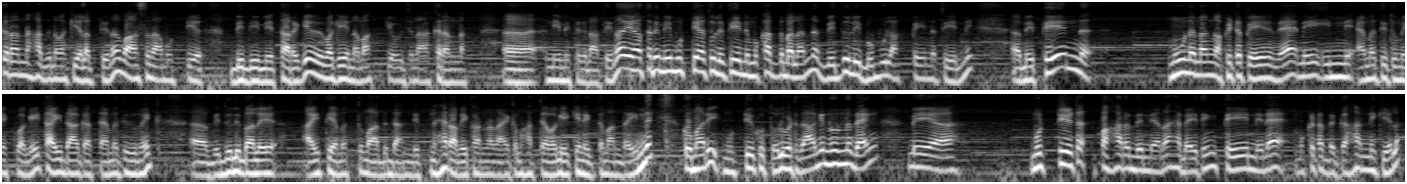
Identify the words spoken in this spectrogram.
කරන්න හදනවා කියලා තියෙනවා. වාසනා මුට්ටිය බිඳීමේ තරගය ඔය වගේ නමක් යෝජනා කරන්න නියමිත වෙලා තියෙනවා. ඒ අතරේ මේ මුට්ටිය ඇතුලේ තියෙන්නේ මොකද්ද බලන්න විදුලි බුබුලක් පේන්න තියෙන්නේ. මේ පේන්න මූුණ නම් අපිට පේන නෑ. මේ ඉන්න ඇමතිතුමෙක් වගේ ටයිදාගත් ඇමතිතුමෙක්. විදුලි බලය අයිති ඇමත්තුමාද දන්නෙත් නැහැ. රවිකරණ නායක මහත්‍ය වගේ කෙනෙක්ද මන්ද ඉන්න. කොමරි මුට්ටියකු තොළුවට දාගෙන ඔන්න දැන් මේ මුට්ටියට පහර දෙන්න යන හැබැයිතින් පේන්නේ නෑ. මොකටද ගහන්න කියලා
